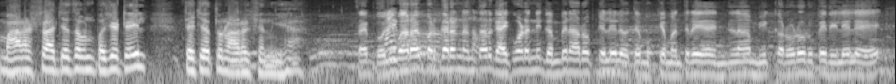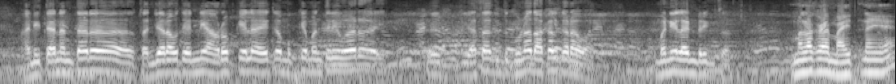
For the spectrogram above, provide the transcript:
महाराष्ट्र राज्याचं पण बजेट येईल त्याच्यातून आरक्षण घ्या. साहेब गोळीबार प्रकरणानंतर गायकवाडांनी गंभीर आरोप केलेले होते. मुख्यमंत्री यांना मी करोडो रुपये दिलेले आहे. आणि त्यानंतर संजय राऊत यांनी आरोप केला आहे की मुख्यमंत्रीवर याचा गुन्हा दाखल करावा मनी लॉन्ड्रिंगचा. मला काय माहीत नाही आहे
